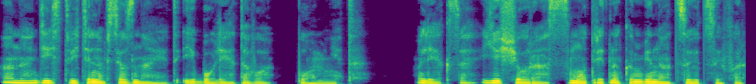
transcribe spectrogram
Она действительно все знает и, более того, помнит. Лекса еще раз смотрит на комбинацию цифр,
